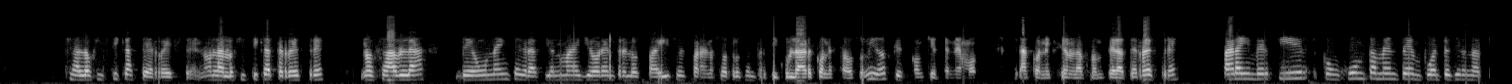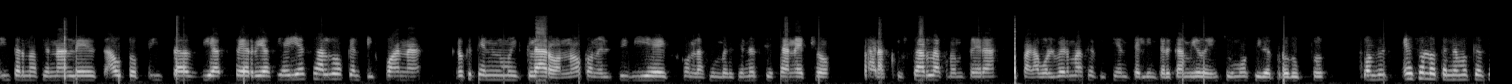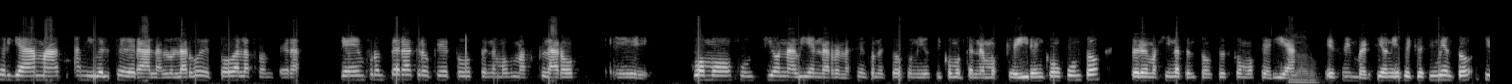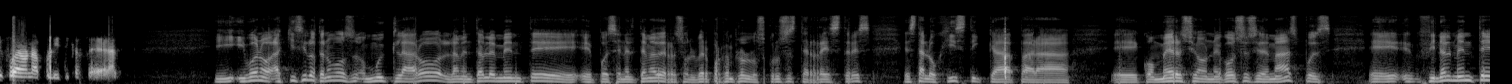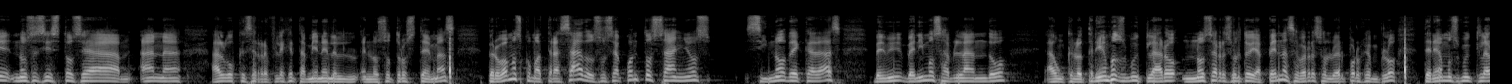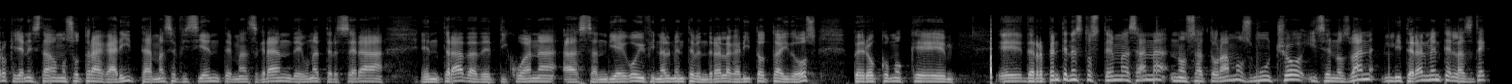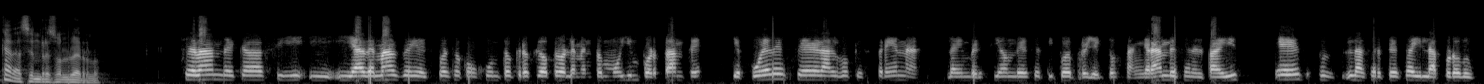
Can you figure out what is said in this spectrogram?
la logística terrestre, ¿no? La logística terrestre nos habla de una integración mayor entre los países, para nosotros en particular con Estados Unidos, que es con quien tenemos la conexión la frontera terrestre, para invertir conjuntamente en puentes internacionales, autopistas, vías férreas, y ahí es algo que en Tijuana creo que tienen muy claro, ¿no? Con el CBX, con las inversiones que se han hecho para cruzar la frontera, para volver más eficiente el intercambio de insumos y de productos. Entonces, eso lo tenemos que hacer ya más a nivel federal, a lo largo de toda la frontera, que en frontera creo que todos tenemos más claro eh, cómo funciona bien la relación con Estados Unidos y cómo tenemos que ir en conjunto, pero imagínate entonces cómo sería esa inversión y ese crecimiento si fuera una política federal. Y, bueno, aquí sí lo tenemos muy claro. Lamentablemente, eh, pues en el tema de resolver, por ejemplo, los cruces terrestres, esta logística para eh, comercio, negocios y demás, pues eh, finalmente, no sé si esto sea, Ana, algo que se refleje también en, en los otros temas, pero vamos como atrasados. O sea, ¿cuántos años, si no décadas, venimos hablando aunque lo teníamos muy claro, no se ha resuelto y apenas se va a resolver, por ejemplo, teníamos muy claro que ya necesitábamos otra garita más eficiente, más grande, una tercera entrada de Tijuana a San Diego y finalmente vendrá la garita OTAI 2, pero como que eh, de repente en estos temas, Ana, nos atoramos mucho y se nos van literalmente las décadas en resolverlo. Se van décadas, sí, y, y además de esfuerzo conjunto, creo que otro elemento muy importante que puede ser algo que frena la inversión de ese tipo de proyectos tan grandes en el país es pues, la certeza y la,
